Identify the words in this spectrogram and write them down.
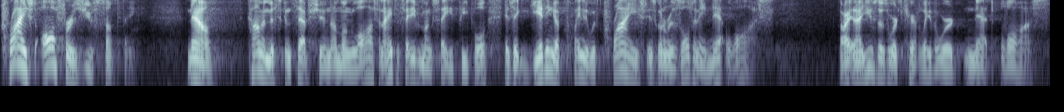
Christ offers you something. Now, common misconception among lost, and I hate to say it even among saved people, is that getting acquainted with Christ is going to result in a net loss. All right, and I use those words carefully the word net loss.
